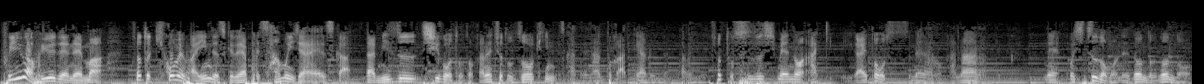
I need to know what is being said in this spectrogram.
冬は冬でね、まあ、ちょっと着込めばいいんですけど、やっぱり寒いじゃないですか。だから水仕事とかね、ちょっと雑巾使ってなんとかってやるんだったらね、ちょっと涼しめの秋って意外とおすすめなのかななんて。ね、湿度もね、どんどんどんどん、ね、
